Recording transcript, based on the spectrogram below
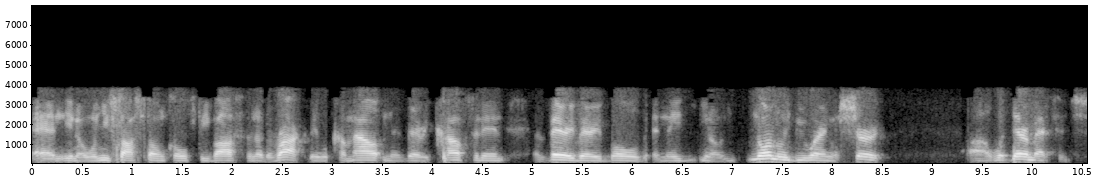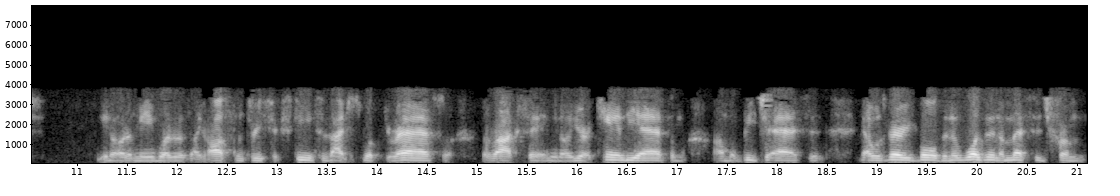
And, you know, when you saw Stone Cold Steve Austin or The Rock, they would come out and they're very confident and very, very bold. And they, you know, normally be wearing a shirt uh, with their message. You know what I mean? Whether it's like Austin 316 says, I just whooped your ass, or The Rock saying, you know, you're a candy ass, I'm, I'm to beat your ass. And that was very bold. And it wasn't a message from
